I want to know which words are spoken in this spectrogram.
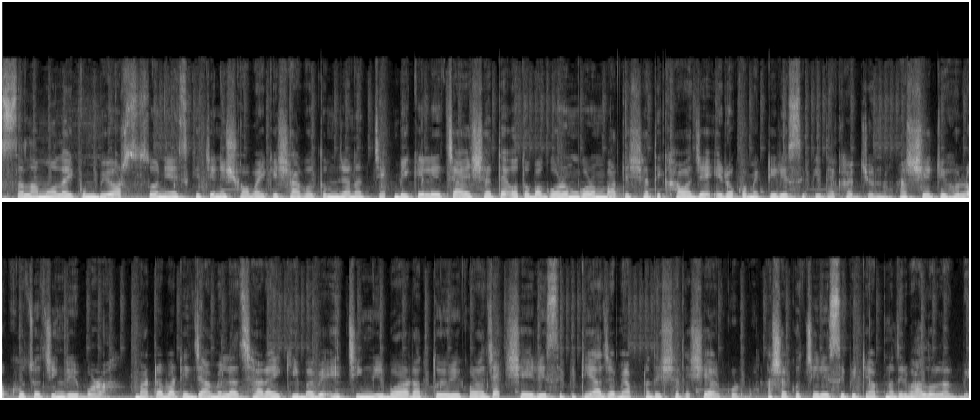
আসসালামু আলাইকুম বিয়ার্স সোনিয়াস কিচেনে সবাইকে স্বাগতম জানাচ্ছি। বিকেলে চায়ের সাথে অথবা গরম গরম ভাতের সাথে খাওয়া যায় এরকম একটি রেসিপি দেখার জন্য। আর সেটি হলো খুচো চিংড়ির বড়া। বাটাবাটি ঝামেলা ছাড়াই কীভাবে এই চিংড়ির বড়াটা তৈরি করা যায়, সেই রেসিপিটি আজ আমি আপনাদের সাথে শেয়ার করব। আশা করছি রেসিপিটি আপনাদের ভালো লাগবে।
